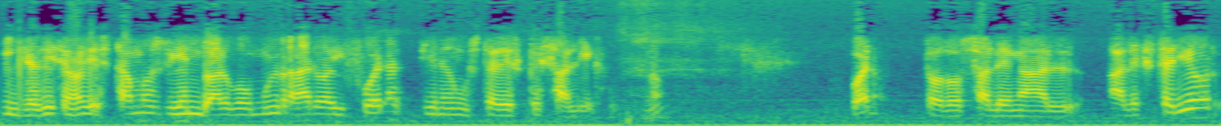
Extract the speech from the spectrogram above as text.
les dicen, oye, estamos viendo algo muy raro ahí fuera, tienen ustedes que salir, ¿no? Bueno, todos salen al, al exterior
